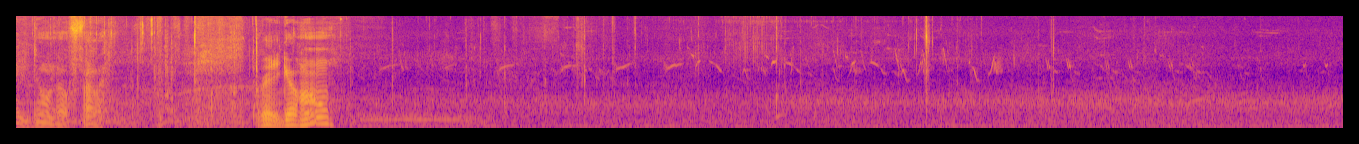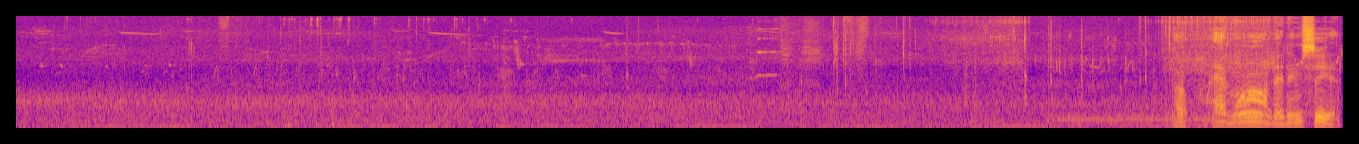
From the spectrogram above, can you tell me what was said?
you doing, little fella? Ready to go home? Had one on, didn't even see it.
